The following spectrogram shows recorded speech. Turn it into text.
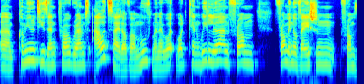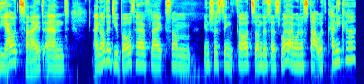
um, communities and programs outside of our movement and what, what can we learn from from innovation from the outside. And I know that you both have like some interesting thoughts on this as well. I want to start with Kanika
